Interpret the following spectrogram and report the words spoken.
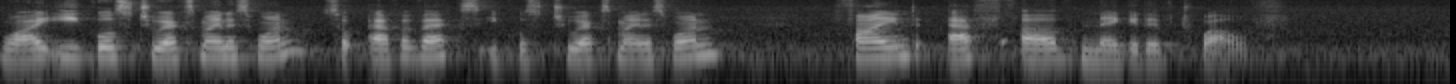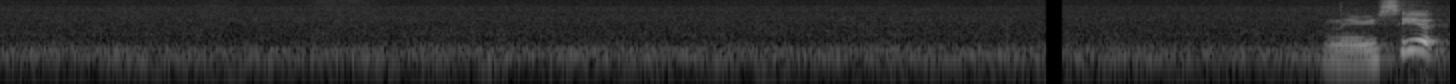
y equals 2x minus 1, so f of x equals 2x minus 1. Find f of negative 12. And there you see it.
